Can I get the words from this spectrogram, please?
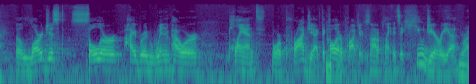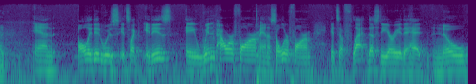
the largest solar hybrid wind power plant or project. They call it a project. It's not a plant. It's a huge area. Right. And all they did was it's like it is a wind power farm and a solar farm. It's a flat, dusty area that had no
